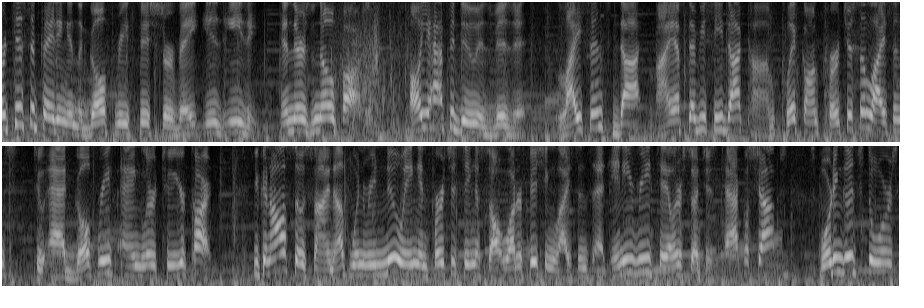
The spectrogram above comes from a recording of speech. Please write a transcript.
Participating in the Gulf Reef Fish Survey is easy, and there's no cost. All you have to do is visit license.myfwc.com, click on Purchase a License to add Gulf Reef Angler to your cart. You can also sign up when renewing and purchasing a saltwater fishing license at any retailer such as tackle shops, sporting goods stores,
